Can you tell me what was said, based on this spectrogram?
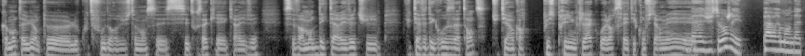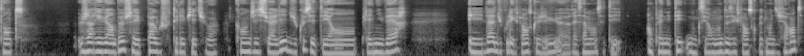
Comment t'as eu un peu euh, le coup de foudre, justement? C'est tout ça qui est, qui est arrivé? C'est vraiment dès que t'es arrivé, tu, vu que t'avais des grosses attentes, tu t'es encore plus pris une claque ou alors ça a été confirmé et... Bah, justement, j'avais pas vraiment d'attente. J'arrivais un peu, je savais pas où foutais les pieds, tu vois. Quand j'y suis allée, du coup, c'était en plein hiver. Et là, du coup, l'expérience que j'ai eue euh, récemment, c'était en plein été. Donc, c'est vraiment deux expériences complètement différentes.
